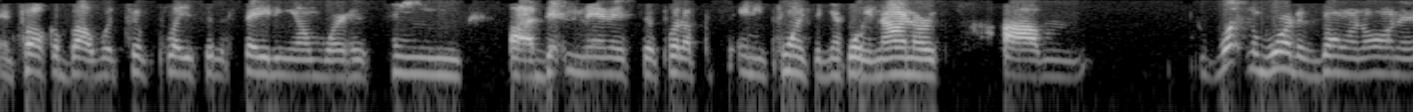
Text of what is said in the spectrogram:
and talk about what took place in the stadium where his team uh, didn't manage to put up any points against 49ers. Um, what in the world is going on in,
